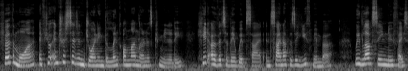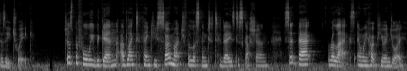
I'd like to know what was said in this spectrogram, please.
Furthermore, if you're interested in joining the Link Online Learners community, head over to their website and sign up as a youth member. We love seeing new faces each week. Just before we begin, I'd like to thank you so much for listening to today's discussion. Sit back, relax, and we hope you enjoy.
